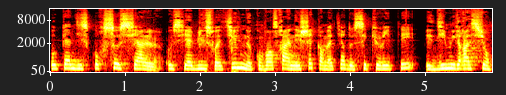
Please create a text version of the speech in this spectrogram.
Aucun discours social, aussi habile soit-il, ne compensera un échec en matière de sécurité et d'immigration.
